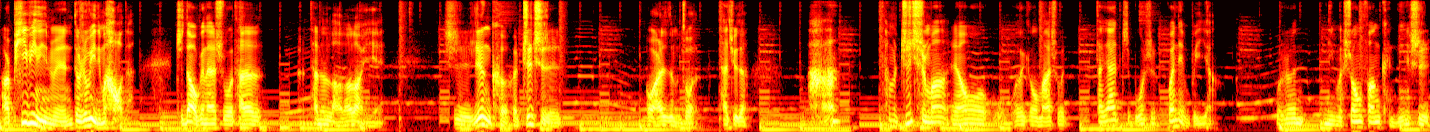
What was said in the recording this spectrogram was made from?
而批评你们的人都是为你们好的。直到我跟他说他的他的姥姥姥爷。是认可和支持我儿子这么做的，他觉得啊，他们支持吗？然后我我跟我妈说，大家只不过是观点不一样。我说你们双方肯定是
